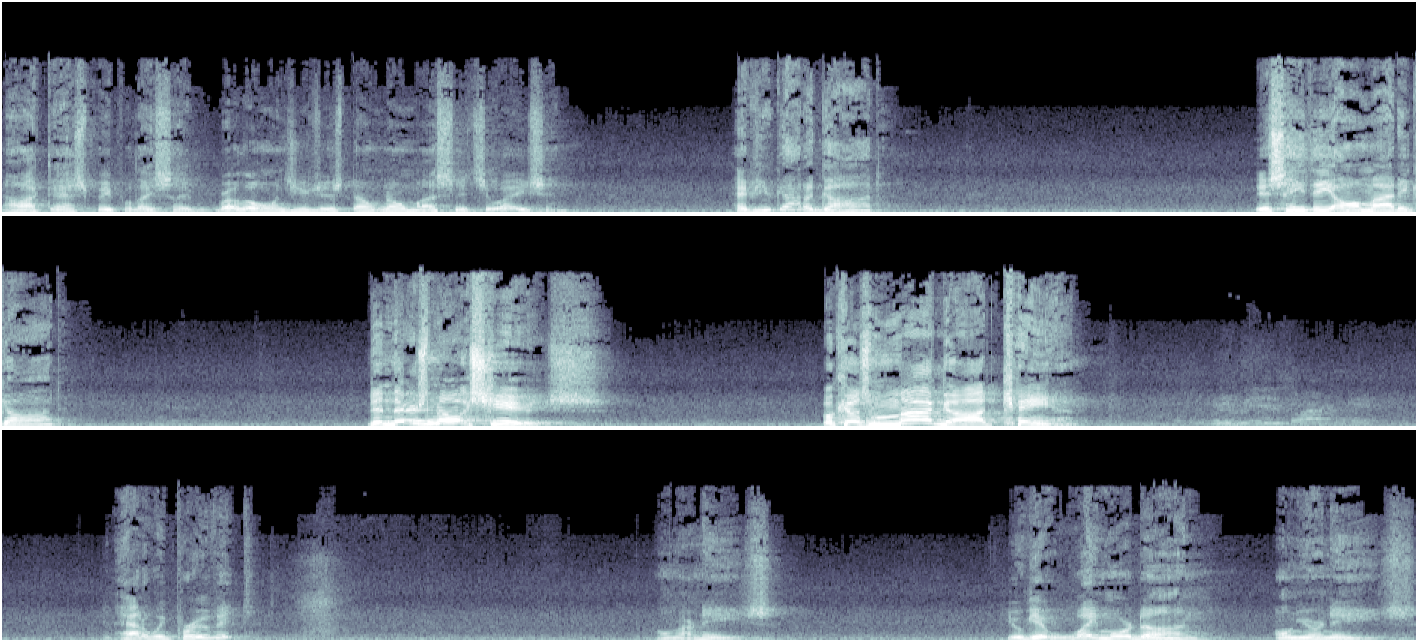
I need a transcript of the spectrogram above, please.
I like to ask people, they say, Brother Owens, you just don't know my situation. Have you got a God? Is He the Almighty God? Then there's no excuse. Because my God can. And how do we prove it? On our knees. You'll get way more done on your knees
